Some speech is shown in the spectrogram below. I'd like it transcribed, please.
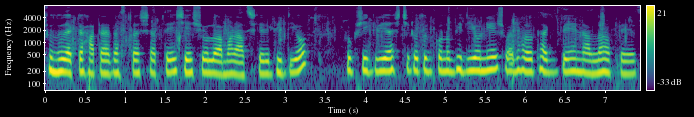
সুন্দর একটা হাঁটার রাস্তার সাথে শেষ হলো আমার আজকের ভিডিও। খুব শীঘ্রই আসছি নতুন কোনো ভিডিও নিয়ে। সবাই ভালো থাকবেন। আল্লাহ হাফেজ।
